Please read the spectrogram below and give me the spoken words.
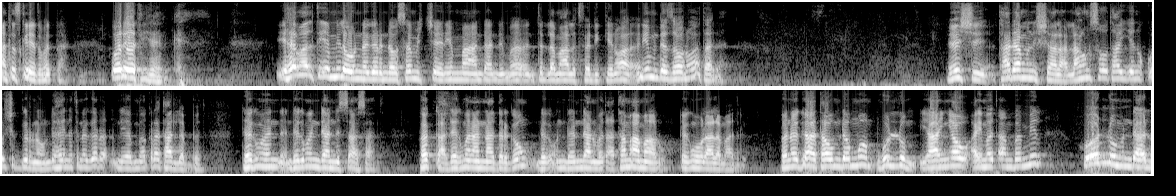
አንተስ ከየት መጣ? ወደ የት እየሄድክ ይሄ መልት የሚለውን ነገር እንደው ሰምቼ እኔማ አንዳንድ እንትን ለማለት ፈልጌ ነው እኔም እንደዛው ነው ታዲያ እሺ ታዲያ ምን ይሻላል? አሁን ሰው ታየን እኮ ችግር ነው። እንዲህ አይነት ነገር መቅረት አለበት። ደግመን እንዳንሳሳት። በቃ ደግመን አናደርገውም እንዳንመጣ ተማማሉ ደግሞ ላለማድረግ። በነጋታውም ደግሞ ሁሉም ያኛው አይመጣም በሚል ሁሉም እንዳሉ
